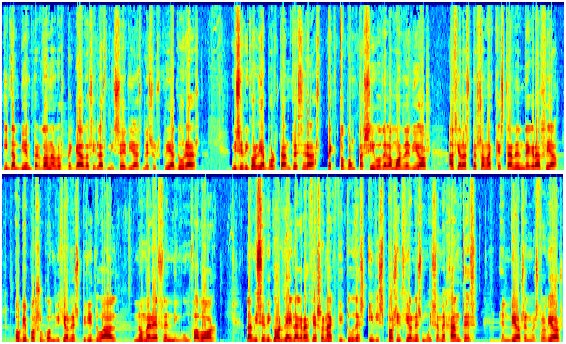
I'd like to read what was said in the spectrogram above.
y también perdona los pecados y las miserias de sus criaturas. Misericordia, por tanto, es el aspecto compasivo del amor de Dios hacia las personas que están en desgracia o que por su condición espiritual no merecen ningún favor. La misericordia y la gracia son actitudes y disposiciones muy semejantes en Dios, en nuestro Dios,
